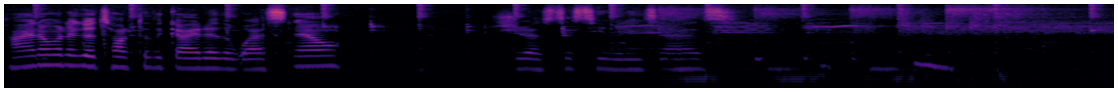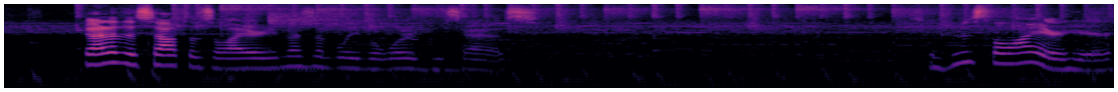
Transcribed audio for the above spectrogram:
Kinda wanna go talk to the guy to the west now. Just to see what he says. guy to the south is a liar. You mustn't believe a word he says. So who's the liar here?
